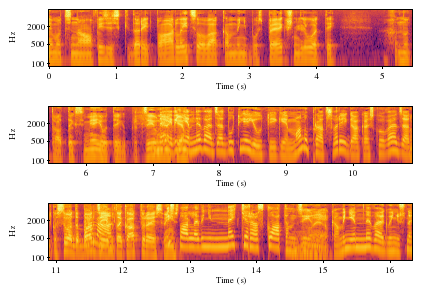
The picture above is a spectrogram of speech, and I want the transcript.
emocionāli, fiziski darīt pāri līdz cilvēkam, viņi būs pēkšņi ļoti nu, tā teiksim, iejūtīgi pret dzīvniekiem. Nē, viņiem nevajadzētu būt iejūtīgiem. Manuprāt, svarīgākais, ko vajadzētu. Nu, ka soda bardzība tā kā atturēs viņus. Vispār, lai viņi neķerās klātam nu, dzīvniekam. Jā. Viņiem nevajag viņus ne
